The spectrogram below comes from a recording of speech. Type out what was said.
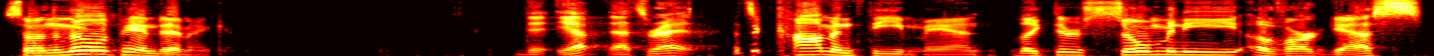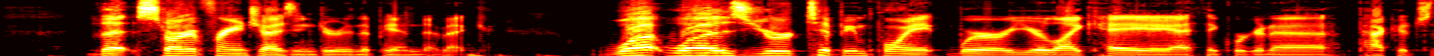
so in the middle of the pandemic the, yep, that's right. That's a common theme, man. Like there's so many of our guests that started franchising during the pandemic. What was your tipping point where you're like, "Hey, I think we're gonna package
